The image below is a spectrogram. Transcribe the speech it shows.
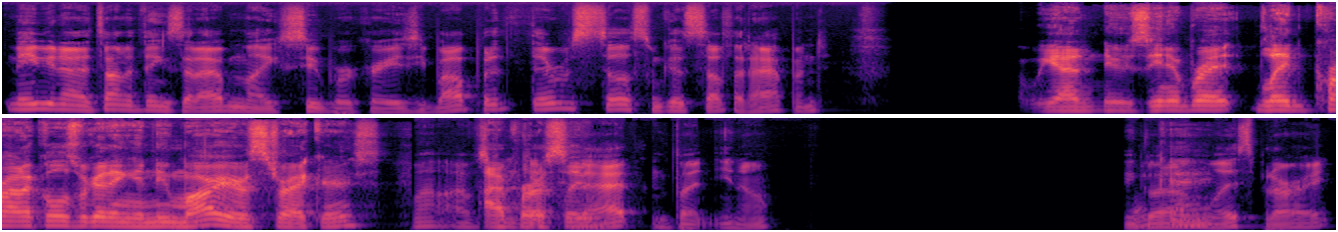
maybe not a ton of things that I'm like super crazy about, but there was still some good stuff that happened. We got a new Xenoblade Blade Chronicles. We're getting a new Mario Strikers. Well, I was I personally- that, but you know, we go down the list, but all right.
